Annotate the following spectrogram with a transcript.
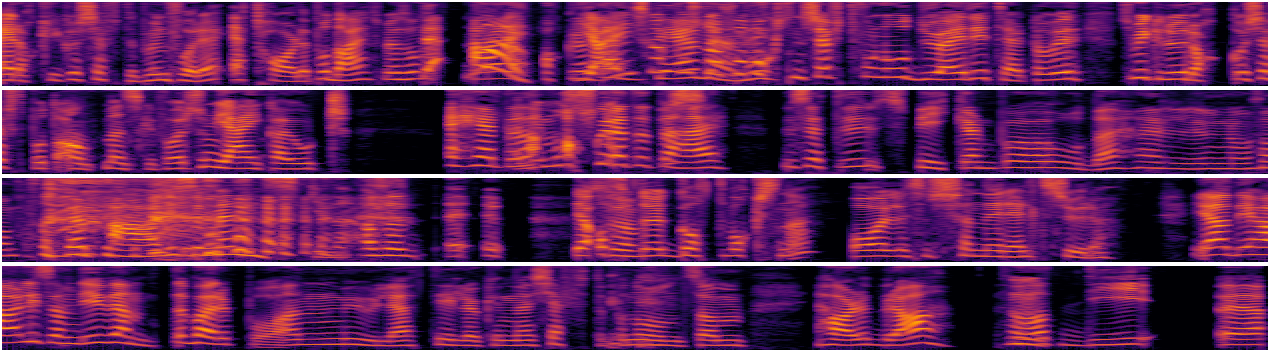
Jeg rakk ikke å kjefte på hun forrige. Jeg tar det på deg. Så jeg sånn, Det er Nei, det- jeg skal det ikke stå for voksenkjeft for noe du er irritert over, som ikke du rakk å kjefte på et annet menneske for, som jeg ikke har gjort. Jeg er helt Men enig. de Akkurat stoppes. dette her. Du setter spikeren på hodet, eller noe sånt. Hvem er disse menneskene? Altså, eh, eh, De er Så- ofte godt voksne og liksom generelt sure. Ja, de har liksom De venter bare på en mulighet til å kunne kjefte på noen som har det bra. Sånn Mm. at de Uh,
